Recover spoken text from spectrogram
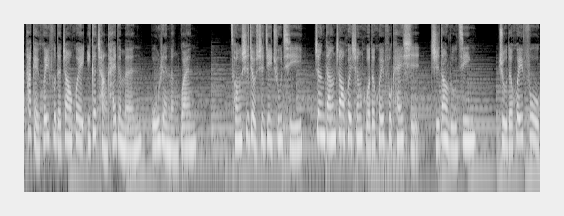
他给恢复的教会一个敞开的门，无人能关。从十九世纪初期，正当教会生活的恢复开始。直到如今，主的恢复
